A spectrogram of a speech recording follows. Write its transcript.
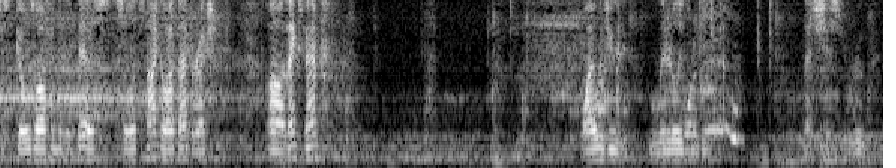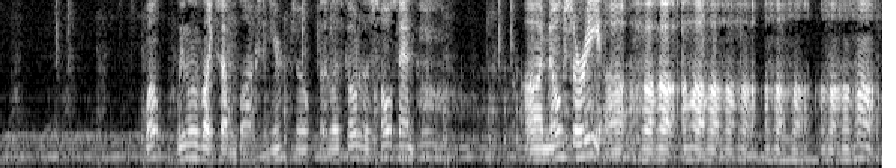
just goes off into the abyss. So let's not go out that direction. Uh, thanks, man. Why would you literally want to do that? That's just rude. Well, we moved like seven blocks in here, so uh, let's go to the soul sand. uh, no sorry. Uh, ha ha, ha ha ha ha, ha ha, ha ha ha.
